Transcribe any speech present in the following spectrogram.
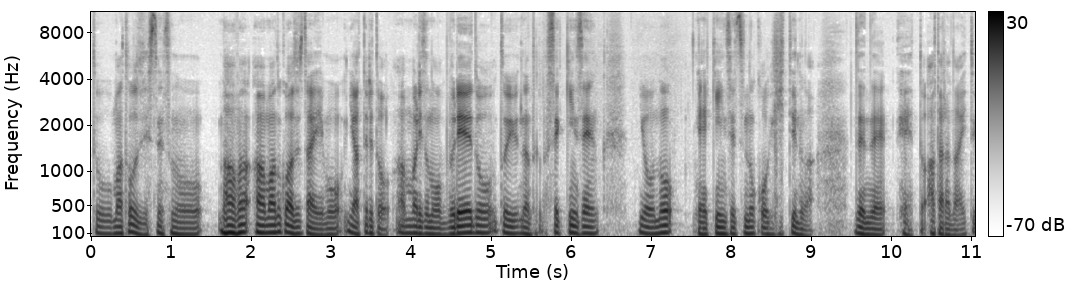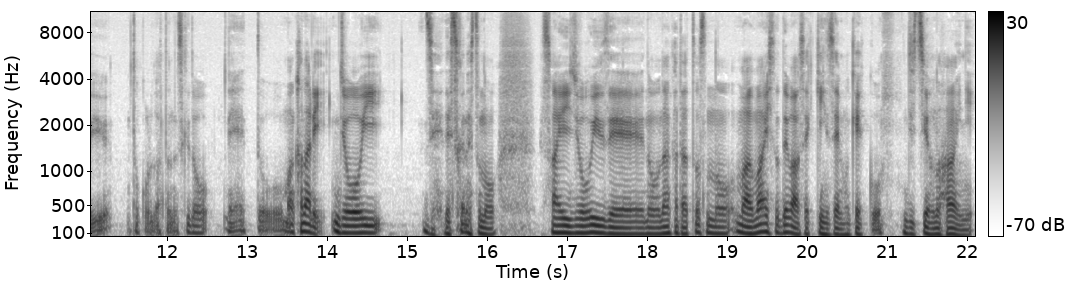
と、まあ、当時ですね、その、まあ、まあ、アーマードコア自体もやってると、あんまりそのブレードという、なんとか接近戦用の、えー、近接の攻撃っていうのが全然、えー、と、当たらないというところだったんですけど、えー、と、まあ、かなり上位勢ですかね、その、最上位勢の中だと、その、まあ、上手い人では接近戦も結構実用の範囲に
